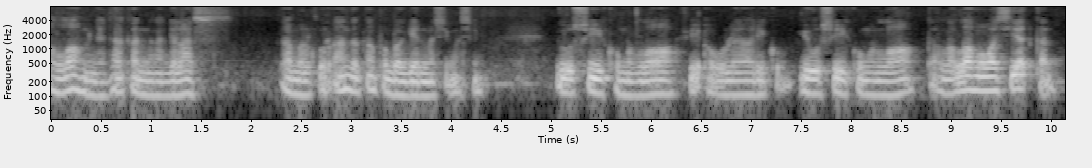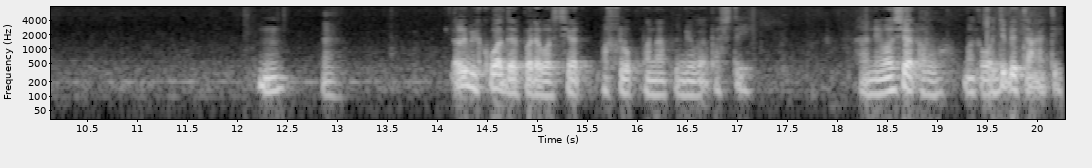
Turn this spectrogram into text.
Allah menyatakan dengan jelas dalam Al-Quran tentang pembagian masing-masing. Yusikumullah fi auladikum. Yusikumullah. Allah mewasiatkan. Hmm? Hmm. Lebih kuat daripada wasiat makhluk mana pun juga pasti. Ini wasiat Allah. Maka wajib ditaati.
